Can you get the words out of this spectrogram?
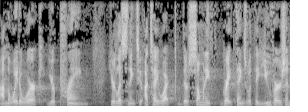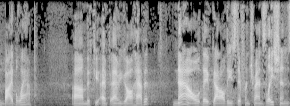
On the way to work, you're praying. You're listening to, I tell you what, there's so many great things with the YouVersion Bible app. Um, if, you, if, if you all have it, now they've got all these different translations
